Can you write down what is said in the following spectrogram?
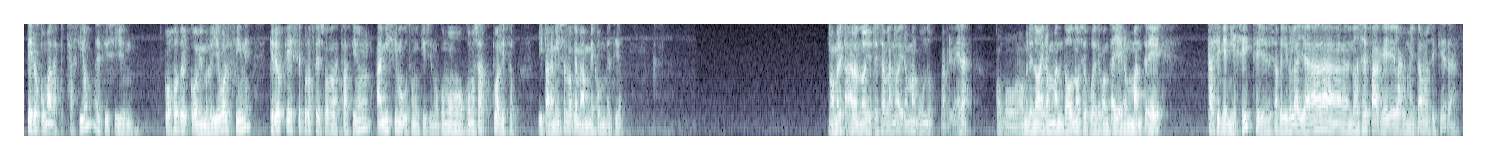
pero como adaptación, es decir, si cojo del cómic, me lo llevo al cine, creo que ese proceso de adaptación a mí sí me gustó muchísimo, cómo, cómo se actualizó. Y para mí eso es lo que más me convenció. Hombre, claro, no, yo estoy hablando de Iron Man 1, la primera. Como, hombre, no, Iron Man 2 no se puede contar, Iron Man 3 casi que ni existe. Esa película ya no sé para qué la comentamos siquiera.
